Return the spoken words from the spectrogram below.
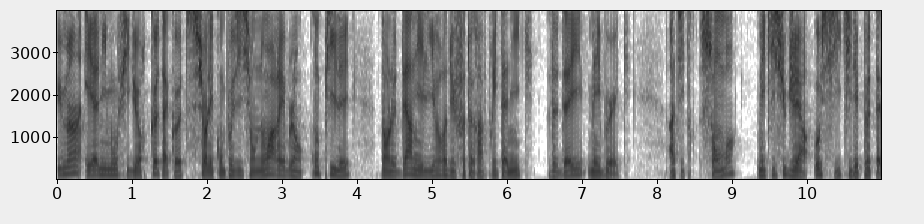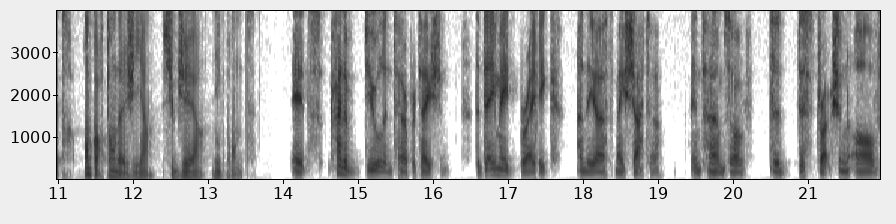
humains et animaux figurent côte à côte sur les compositions noires et blancs compilées dans le dernier livre du photographe britannique The Day May Break. Un titre sombre, mais qui suggère aussi qu'il est peut-être encore temps d'agir, suggère Nick Brandt. It's kind of dual interpretation. The day may break and the earth may shatter in terms of the destruction of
